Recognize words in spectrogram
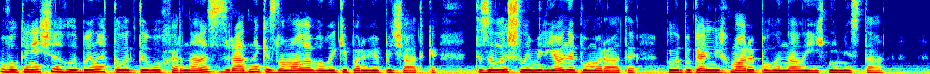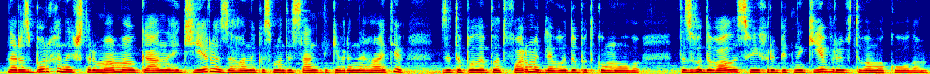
У вулканічних глибинах колективу Харнас зрадники зламали великі парові печатки та залишили мільйони помирати, коли пекельні хмари поглинали їхні міста. На розбурханих штурмами океанах Джіро загони космодесантників ренегатів затопили платформи для видобутку мулу та згодували своїх робітників рифтовим акулам.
